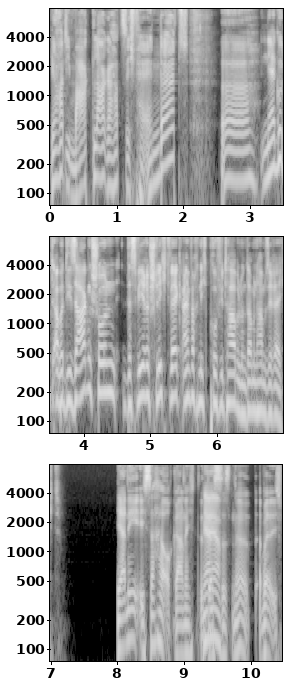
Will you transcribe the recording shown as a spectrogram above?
ja, die Marktlage hat sich verändert. Äh, Na gut, aber die sagen schon, das wäre schlichtweg einfach nicht profitabel und damit haben sie recht. Ja, nee, ich sage ja auch gar nicht, Ja, dass ja. das, ne, aber ich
